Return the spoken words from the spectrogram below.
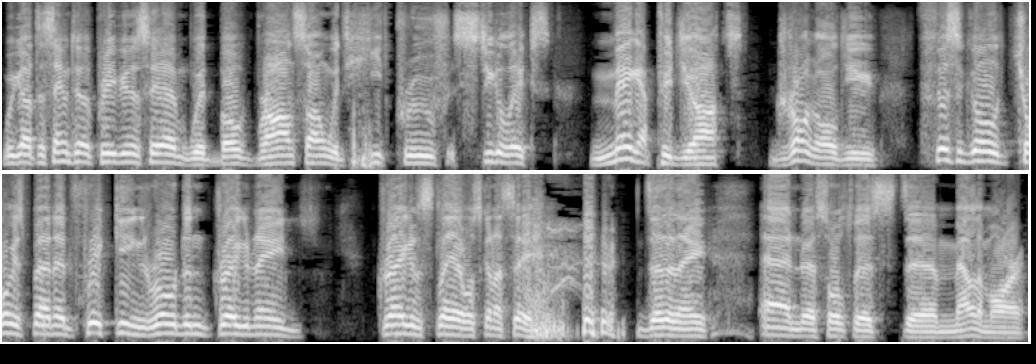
We got the same type of previous here with both Bronzong with Heatproof, Steelix, Mega Pidgeot, Dragalge, Physical, Choice Bandit, freaking Rodent, Dragonade, Dragon Slayer, I was gonna say, Dedenne, and uh, Assault Vest uh, Malamar.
